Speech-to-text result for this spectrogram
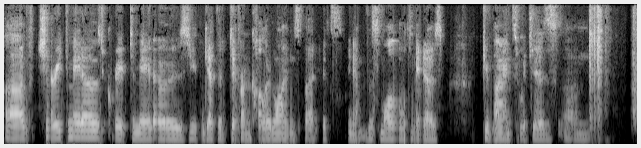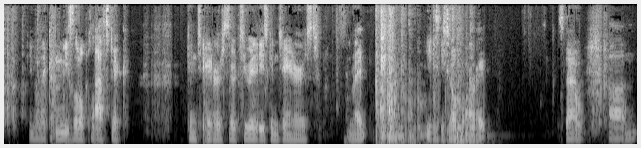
of cherry tomatoes, grape tomatoes. You can get the different colored ones, but it's you know the small tomatoes two pints, which is, um, you know, come in these little plastic containers. So two of these containers, right? Easy so far, right? So, um,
